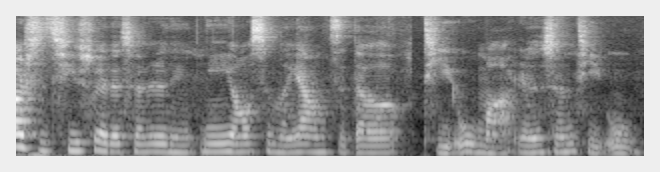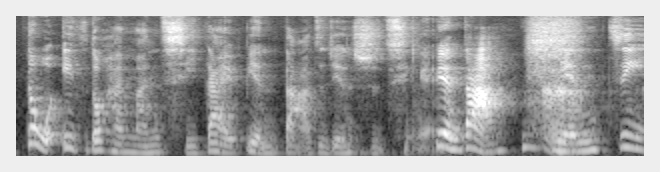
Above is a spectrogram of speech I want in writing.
二十七岁的生日，你你有什么样子的体悟吗？人生体悟？那我一直都还蛮期待变大这件事情，哎，变大年纪，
